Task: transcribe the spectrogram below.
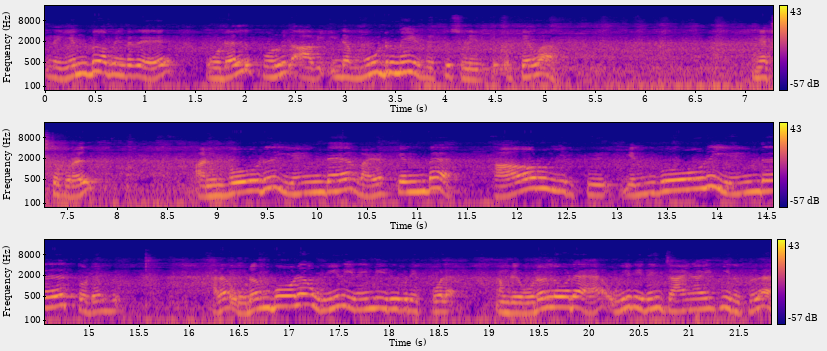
இந்த எண்பு அப்படின்றது உடல் பொருள் ஆவி. இந்த மூன்றுமே இந்த எடுத்து சொல்லியிருக்கு. ஓகேவா நெக்ஸ்ட் குரல். அன்போடு இணைந்த வழக்கென்ப ஆறுயிருக்கு. என்போடு இணைந்த தொடர்பு. அதாவது உடம்போட உயிர் இணைந்து இருப்பதை போல. நம்முடைய உடலோட உயிர் இணைந்து ஜாயின் ஆகி இருக்குல்ல.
